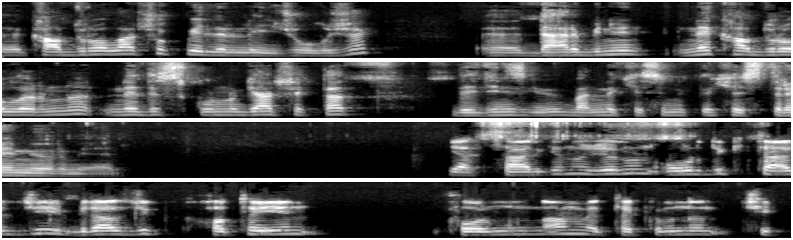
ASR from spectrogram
e, kadrolar çok belirleyici olacak. E, derbinin ne kadrolarını ne de skorunu gerçekten dediğiniz gibi ben de kesinlikle kestiremiyorum yani. Ya Sergen Hoca'nın oradaki tercihi birazcık Hatay'ın formundan ve takımının çift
